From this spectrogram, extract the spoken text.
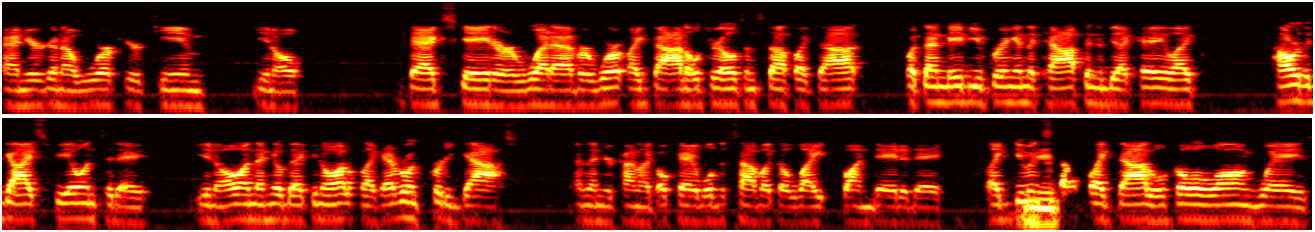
and you're gonna work your team, you know, bag skate or whatever, work like battle drills and stuff like that but then maybe you bring in the captain and be like, hey, like, how are the guys feeling today? You know, and then he'll be like, you know what, like everyone's pretty gassed. And then you're kind of like, okay, we'll just have like a light, fun day today. Like doing mm-hmm. stuff like that will go a long ways,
